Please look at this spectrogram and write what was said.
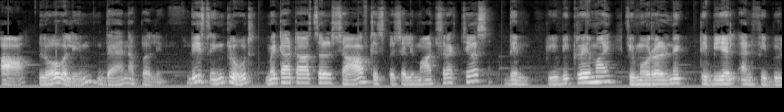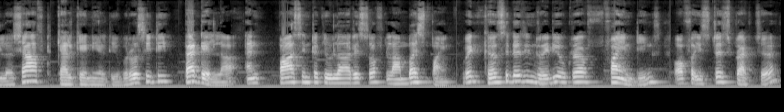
are lower limb than upper limb. These include metatarsal shaft, especially march fractures, then pubic rami, femoral neck, tibial and fibular shaft, calcaneal tuberosity, patella, and pars interarticularis of lumbar spine. When considering radiograph findings of a stress fracture,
